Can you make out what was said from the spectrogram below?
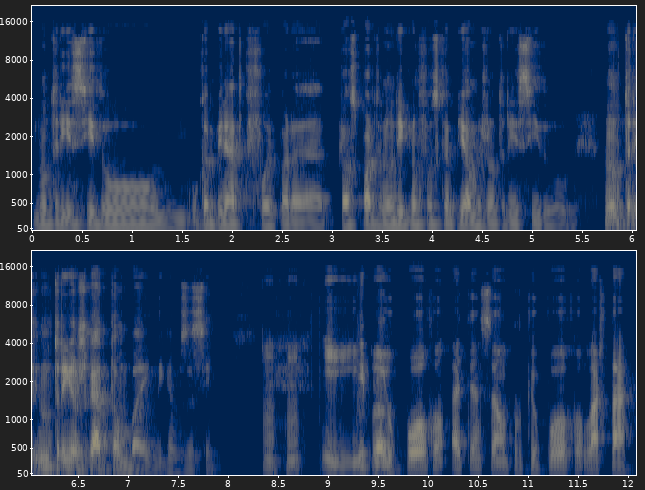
não teria sido o campeonato que foi para, para o Sporting. Não digo que não fosse campeão, mas não teria sido. Não, ter, não teriam jogado tão bem, digamos assim. Uhum. E, e, e, e, o Porro, atenção, porque o Porro, lá está,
